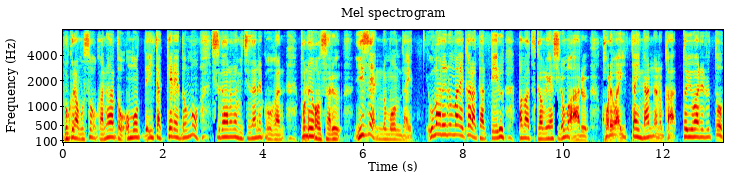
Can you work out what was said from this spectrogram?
僕らもそうかなと思っていたけれども、菅原道真公がこの世を去る以前の問題、生まれる前から立っている天津神社もある。これは一体何なのか？と言われると、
